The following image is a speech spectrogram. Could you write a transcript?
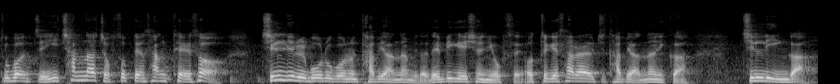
두 번째, 이 참나 접속된 상태에서 진리를 모르고는 답이 안 납니다. 내비게이션이 없어요. 어떻게 살아야 할지 답이 안 나니까 진리인가?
